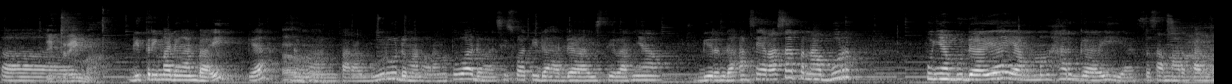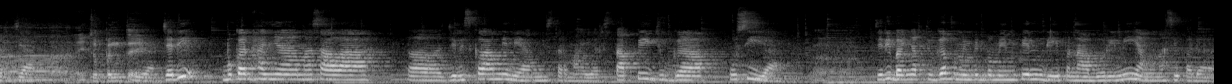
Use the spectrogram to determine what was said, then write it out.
uh, diterima diterima dengan baik ya Uh. dengan para guru dengan orang tua dengan siswa tidak ada istilahnya direndahkan saya rasa penabur punya budaya yang menghargai ya sesama rekan kerja Ah, itu penting Iya, jadi bukan hanya masalah uh, jenis kelamin ya Mr. Myers tapi juga usia Ah, jadi banyak juga pemimpin-pemimpin di penabur ini yang masih pada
